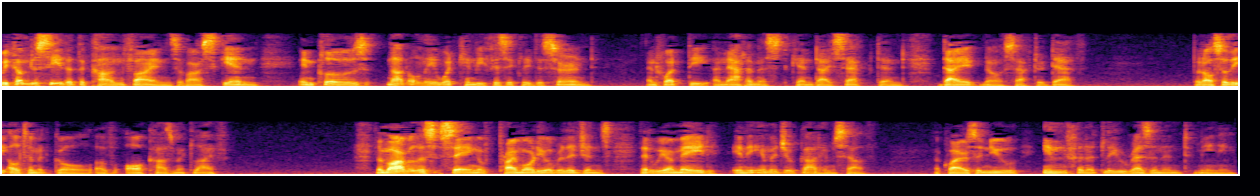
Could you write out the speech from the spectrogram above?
We come to see that the confines of our skin enclose not only what can be physically discerned and what the anatomist can dissect and diagnose after death, but also the ultimate goal of all cosmic life. The marvelous saying of primordial religions that we are made in the image of God Himself acquires a new infinitely resonant meaning.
